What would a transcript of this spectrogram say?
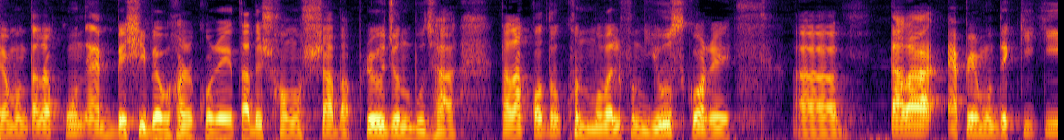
যেমন তারা কোন অ্যাপ বেশি ব্যবহার করে, তাদের সমস্যা বা প্রয়োজন বোঝা, তারা কতক্ষণ মোবাইল ফোন ইউজ করে তারা অ্যাপের মধ্যে কি কি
